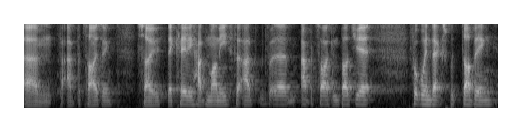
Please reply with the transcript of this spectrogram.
um, for advertising. So they clearly had money for, ad, for um, advertising budget. Football Index were dubbing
